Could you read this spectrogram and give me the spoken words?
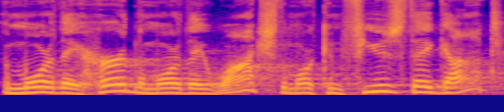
the more they heard, the more they watched, the more confused they got.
